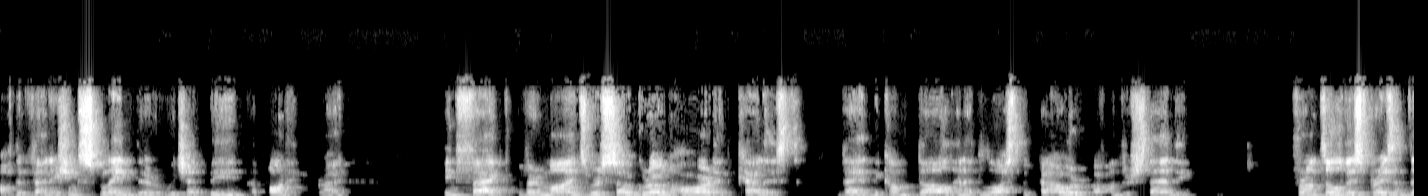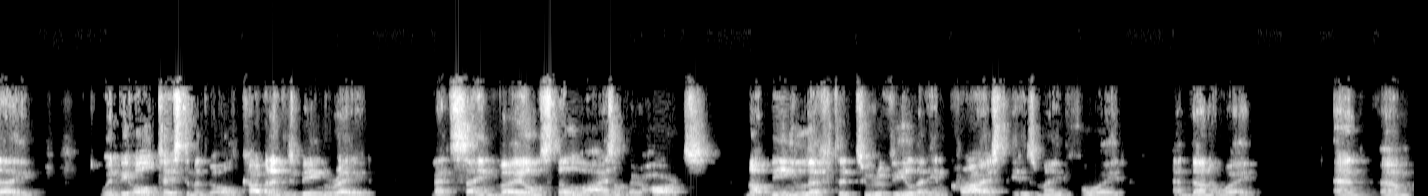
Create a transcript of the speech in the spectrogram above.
of the vanishing splendor which had been upon it, right? In fact, their minds were so grown hard and calloused, they had become dull and had lost the power of understanding. For until this present day, when the Old Testament, the Old Covenant is being read, that same veil still lies on their hearts, not being lifted to reveal that in Christ it is made void and done away. And um,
